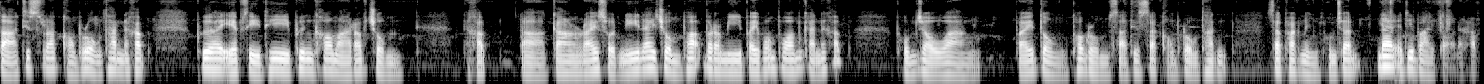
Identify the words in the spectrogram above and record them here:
สารีริสลักษณ์ของพระองค์ท่านนะครับ เพื่อให้ FC ที่เพิ่งเข้ามารับชมนะครับการไลฟ์สดนี้ได้ชมพระบารมีไปพร้อม ๆ กันนะครับ ผมจะวางไว้ตรงพระบรมสารีริสลักษณ์ของพระองค์ท่าน สักพักหนึ่งผมจะได้อธิบายต่อนะครับ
